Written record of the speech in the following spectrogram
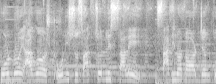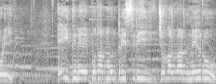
পনেরোই আগস্ট উনিশশো সাতচল্লিশ সালে স্বাধীনতা অর্জন করি। এই দিনে প্রধানমন্ত্রী শ্রী জওহরলাল নেহরু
